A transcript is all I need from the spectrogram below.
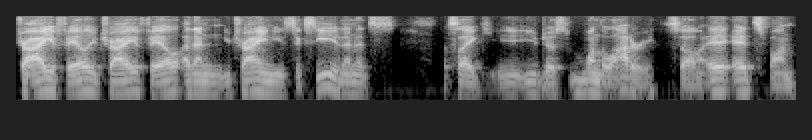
try, you fail, you try, you fail, and then you try and you succeed, and it's it's like you, you just won the lottery. So it, it's fun.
